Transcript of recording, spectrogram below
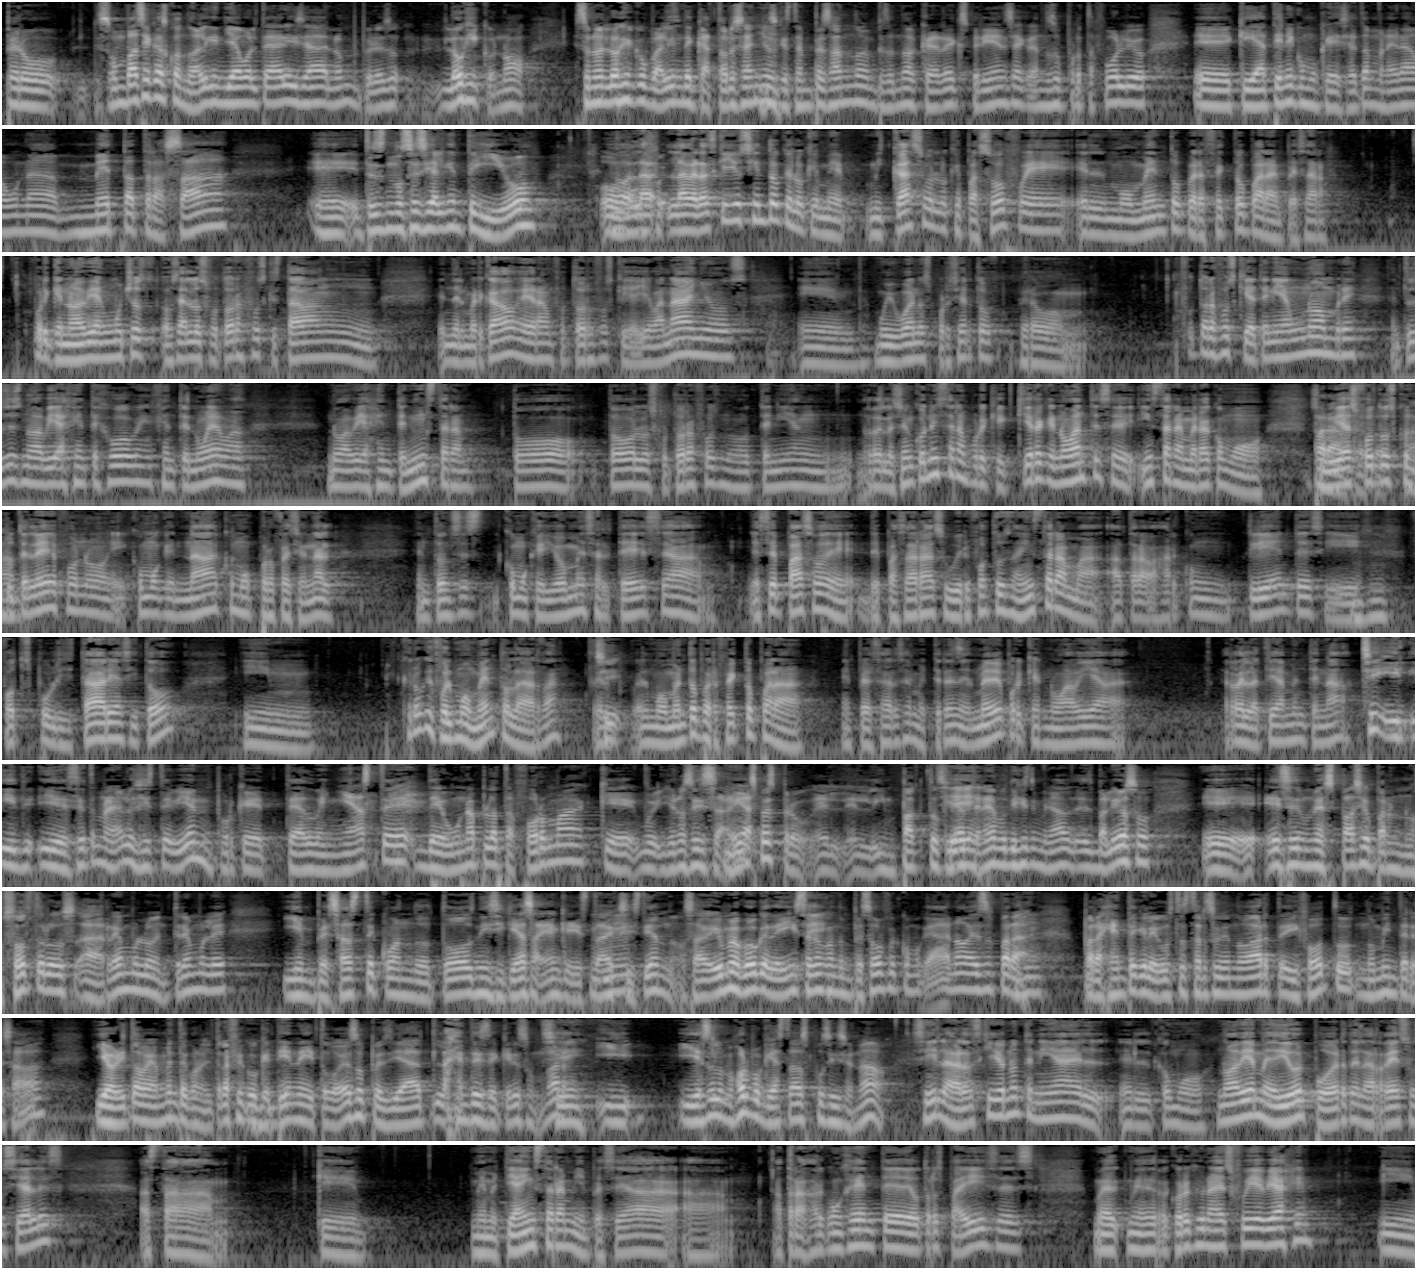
pero son básicas cuando alguien ya voltea y dice, ah, no, pero eso, lógico, no. Eso no es lógico para alguien de 14 años que está empezando, empezando a crear experiencia, creando su portafolio, eh, que ya tiene como que de cierta manera una meta trazada Eh, entonces no sé si alguien te guió. O No, la, la verdad es que yo siento que lo que me, mi caso, lo que pasó fue el momento perfecto para empezar. Porque no habían muchos, o sea, los fotógrafos que estaban en el mercado eran fotógrafos que ya llevan años, eh, muy buenos por cierto, pero fotógrafos que ya tenían un nombre, entonces no había gente joven, gente nueva, no había gente en Instagram. Todo, todos los fotógrafos no tenían relación con Instagram porque quiera que no antes eh, Instagram era como Para- subías fotos con tu ah. teléfono y como que nada como profesional. Entonces, como que yo me salté esa, ese paso de, de pasar a subir fotos a Instagram, a, a trabajar con clientes y Ujú. fotos publicitarias y todo. Y creo que fue el momento, la verdad. El, Sí. el momento perfecto para empezarse a meter en el medio porque no había relativamente nada. Sí, y, y- y de cierta manera lo hiciste bien, porque te adueñaste de una plataforma que yo no sé si sabías, pues, pero el, el impacto que Sí. ya tenemos, dijiste, mira, es valioso, eh, ese es un espacio para nosotros, agarrémoslo, entrémosle, y empezaste cuando todos ni siquiera sabían que estaba Ujú. existiendo. O sea, yo me acuerdo que de Instagram Sí. cuando empezó fue como que, ah, no, eso es para, para gente que le gusta estar subiendo arte y fotos, no me interesaba. Y ahorita, obviamente, con el tráfico que tiene y todo eso, pues ya la gente se quiere sumar. Sí. Y, y eso es lo mejor porque ya estabas posicionado. Sí, la verdad es que yo no tenía el, el como, no había medido el poder de las redes sociales hasta que me metí a Instagram y empecé a, a- a trabajar con gente de otros países. Me, me recuerdo que una vez fui de viaje y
